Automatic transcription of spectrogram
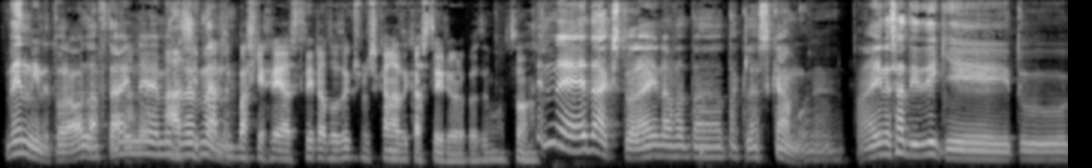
Δεν είναι τώρα. Όλα αυτά είναι μεθοδευμένα. Αν υπάρχει μπας και χρειαστεί να το δείξουμε σε κανένα δικαστήριο, ρε παιδί μου. Αυτό. Ε, ναι, εντάξει τώρα είναι αυτά τα, τα κλασικά μου. Ναι. Είναι σαν τη δίκη του,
